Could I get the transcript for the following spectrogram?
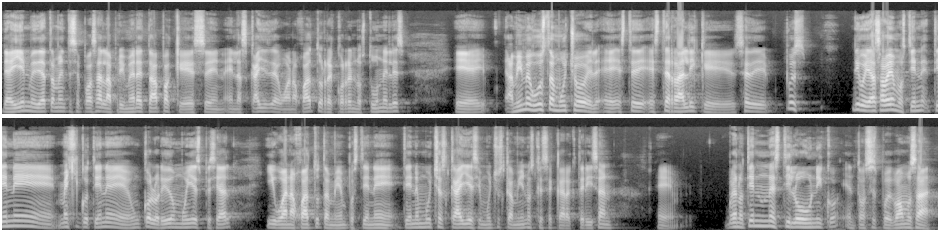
De ahí inmediatamente se pasa a la primera etapa que es en, las calles de Guanajuato, recorren los túneles. Eh, a mí me gusta mucho este, este rally que se, pues, digo, ya sabemos, tiene, tiene, México tiene un colorido muy especial y Guanajuato también pues tiene, tiene muchas calles y muchos caminos que se caracterizan, eh, bueno, tienen un estilo único, entonces pues vamos a,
